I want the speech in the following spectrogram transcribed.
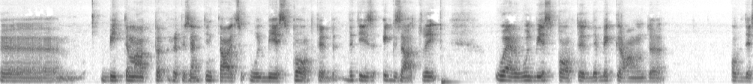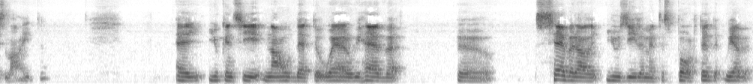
uh, bitmap representing tiles will be exported. That is exactly where will be exported the background of the slide. Uh, you can see now that where we have uh, several use elements exported, we have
